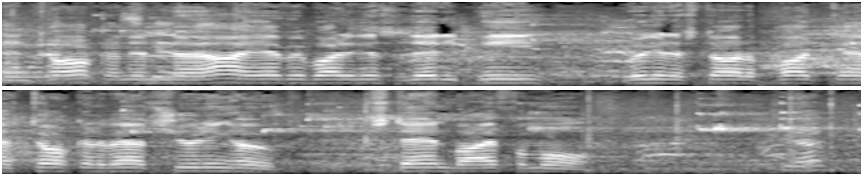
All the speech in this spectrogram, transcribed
and talking. And uh, hi everybody, this is Eddie P. We're going to start a podcast talking about shooting hoops. Stand by for more. Yeah.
